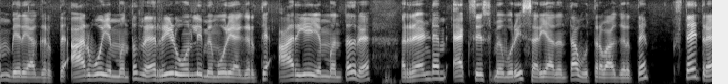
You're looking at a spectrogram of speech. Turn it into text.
ಎಂ ಬೇರೆ ಆಗಿರುತ್ತೆ. ಆರ್ ಒ ಎಂ ಅಂತಂದರೆ ರೀಡ್ ಓನ್ಲಿ ಮೆಮೊರಿ ಆಗಿರುತ್ತೆ. ಆರ್ ಎ ಎಂ ಅಂತಂದರೆ ರ್ಯಾಂಡಮ್ ಆ್ಯಕ್ಸಿಸ್ ಮೆಮೊರಿ ಸರಿಯಾದಂಥ ಉತ್ತರವಾಗಿರುತ್ತೆ. ಸ್ನೇಹಿತರೆ,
